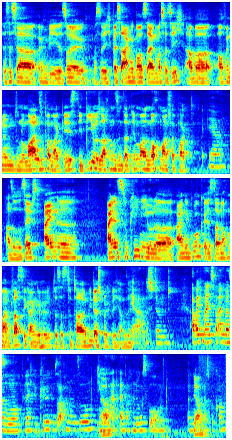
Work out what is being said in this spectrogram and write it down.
es ist ja irgendwie, soll ja, was weiß ich, besser angebaut sein, was weiß ich, aber auch wenn du in so einen normalen Supermarkt gehst, die Bio-Sachen sind dann immer nochmal verpackt. Ja. Also selbst eine, eine Zucchini oder eine Gurke ist dann nochmal in Plastik eingehüllt. Das ist total widersprüchlich an sich. Ja, das stimmt. Aber ich meine es vor allem bei so vielleicht gekühlten Sachen und so, die Ja. man halt einfach nirgendwo Ja. irgendwas bekommt.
